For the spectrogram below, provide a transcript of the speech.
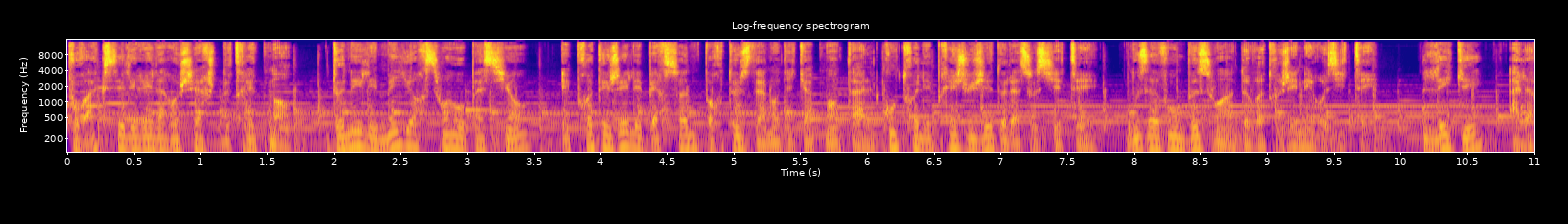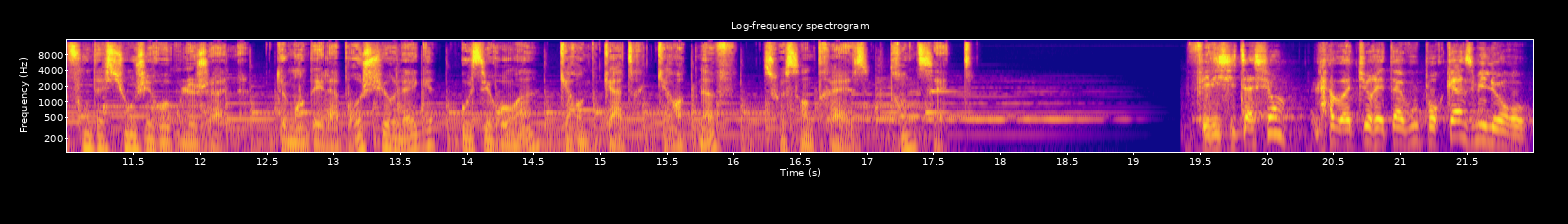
Pour accélérer la recherche de traitement, donner les meilleurs soins aux patients et protéger les personnes porteuses d'un handicap mental contre les préjugés de la société, nous avons besoin de votre générosité. Léguez à la Fondation Jérôme Lejeune. Demandez la brochure Leg au 01 44 49 73 37. Félicitations, la voiture est à vous pour 15 000 euros.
